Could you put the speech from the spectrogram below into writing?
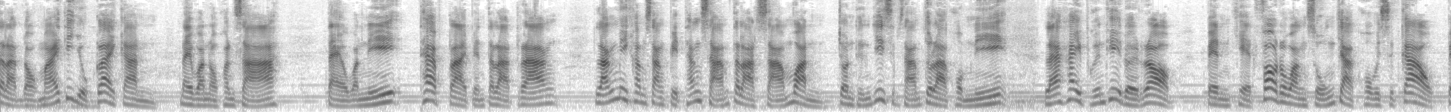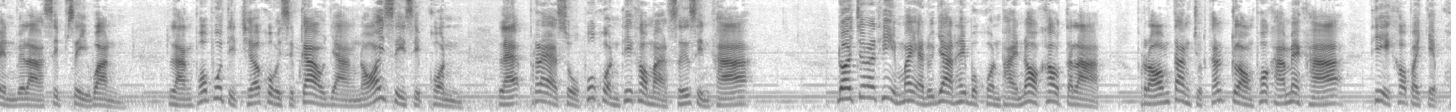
ตลาดดอกไม้ที่อยู่ใกล้กัน ในวันออกพรรษา แต่วันนี้แทบกลายเป็นตลาดร้าง หลังมีคำสั่งปิดทั้ง 3 ตลาด 3 วัน จนถึง 23 ตุลาคมนี้ และให้พื้นที่โดยรอบเป็นเขตเฝ้าระวังสูงจากโควิด -19 เป็นเวลา 14 วัน หลังพบผู้ติดเชื้อโควิด -19 อย่างน้อย 40 คน และแพร่สู่ผู้คนที่เข้ามาซื้อสินค้า โดยเจ้าหน้าที่ไม่อนุญาตให้บุคคลภายนอกเข้าตลาด พร้อมตั้งจุดคัดกรองพ่อค้าแม่ค้าที่เข้าไปเก็บข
